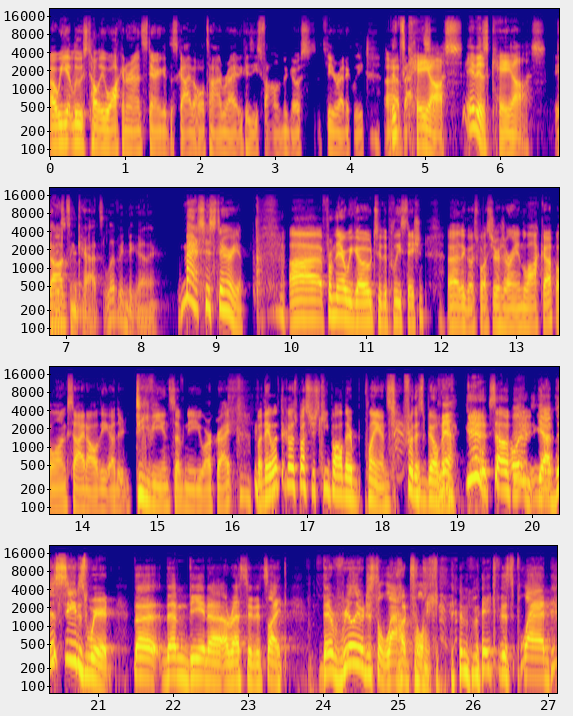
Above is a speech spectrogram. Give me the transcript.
uh, we get Louis tully walking around staring at the sky the whole time right because he's following the ghost theoretically uh, It's chaos. It is chaos. It is Dogs and cats living together. Mass hysteria. Uh, from there, we go to the police station. Uh, the Ghostbusters are in lockup alongside all the other deviants of New York, right? But they let the Ghostbusters keep all their plans for this building. Yeah. so, Oh, yeah, this scene is weird. The them being uh, arrested, it's like they really were just allowed to like make this plan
